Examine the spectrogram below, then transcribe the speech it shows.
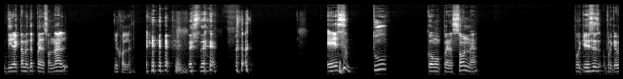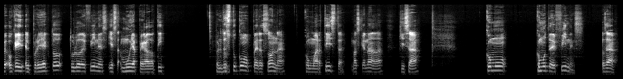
directamente personal, Híjole. este, es tú como persona, porque dices, porque, ok, el proyecto tú lo defines y está muy apegado a ti. Pero entonces tú como persona, como artista, más que nada, quizá, ¿cómo, cómo te defines? O sea,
